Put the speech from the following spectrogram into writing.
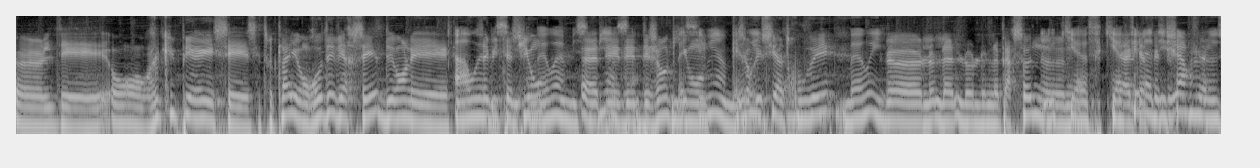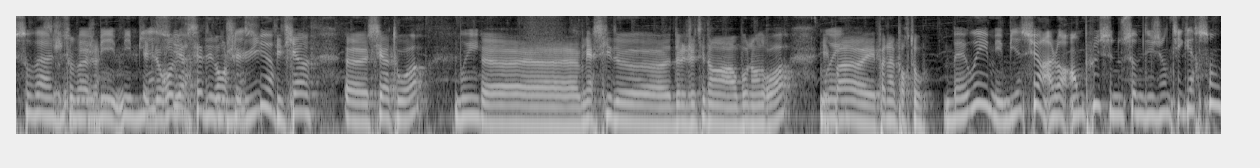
euh, des, ont récupéré ces, ces trucs-là et ont redéversé devant les ah habitations euh, des, des, gens qui, ont, qui ont réussi à trouver le, la, la, personne qui a, qui a, fait, la décharge sauvage. sauvage. Mais, bien et de le reverser devant chez lui. Dit tiens, euh, c'est à toi. Oui. Euh, merci de, de, le jeter dans un bon endroit et pas, pas n'importe où. Ben oui, mais bien sûr. Alors en plus, nous sommes des gentils garçons.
